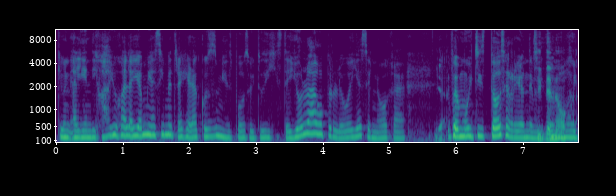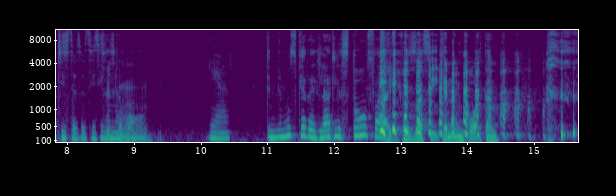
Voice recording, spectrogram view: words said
que un- alguien dijo, ay, ojalá y a mí así me trajera cosas mi esposo. Y tú dijiste, yo lo hago, pero luego ella se enoja. Yeah. Fue muy chistoso, todos se rieron de mí. Sí te Fue muy chistoso, sí, sí, Sí, me es como... Ya. Tenemos que arreglar la estufa y cosas así que no importan.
